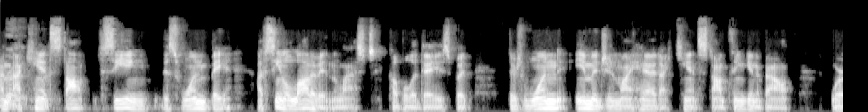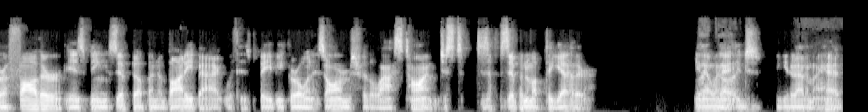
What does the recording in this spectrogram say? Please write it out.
I'm, right, I can not right. stop seeing this one. Ba- I've seen a lot of it in the last couple of days, but there's one image in my head I can't stop thinking about where a father is being zipped up in a body bag with his baby girl in his arms for the last time, just, just zipping them up together. You my know, God. and I just get it out of my head.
